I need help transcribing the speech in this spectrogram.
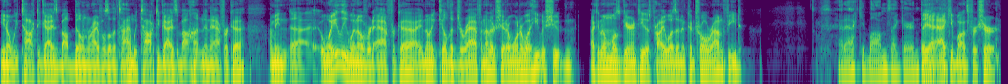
You know, we talk to guys about building rifles all the time. We talk to guys about hunting in Africa. I mean, uh, Whaley went over to Africa. I know he killed a giraffe and other shit. I wonder what he was shooting. I can almost guarantee it was probably wasn't a control round feed. Had AccuBonds, I guarantee. Yeah, it. AccuBonds for sure.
